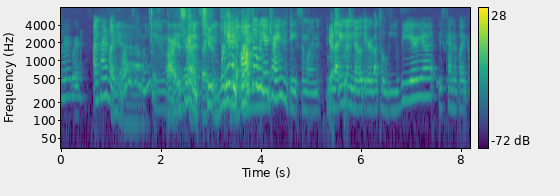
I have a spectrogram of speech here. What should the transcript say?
Is the right word? I'm kind of like, what does that mean? All right, this Yeah, is getting it's like too. we're And getting. Also, when you're trying to date someone, Yes, letting please. them know that you're about to leave the area is kind of like,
